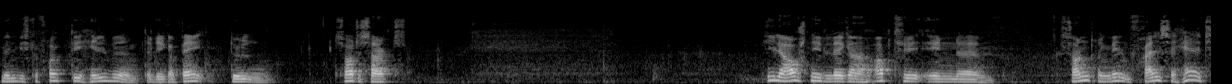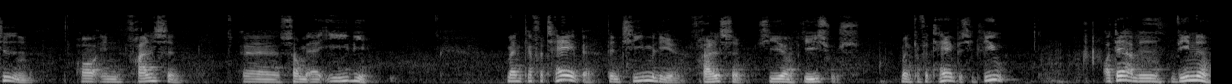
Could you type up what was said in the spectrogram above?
men vi skal frygte det helvede, der ligger bag døden. Så er det sagt. Hele afsnittet lægger op til en øh, sondring mellem frelse her i tiden og en frelse, øh, som er evig. Man kan fortabe den timelige frelse, siger Jesus. Man kan fortabe sit liv, og derved vinde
